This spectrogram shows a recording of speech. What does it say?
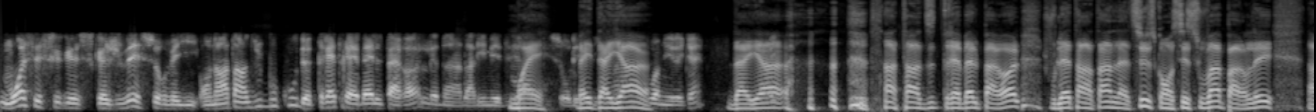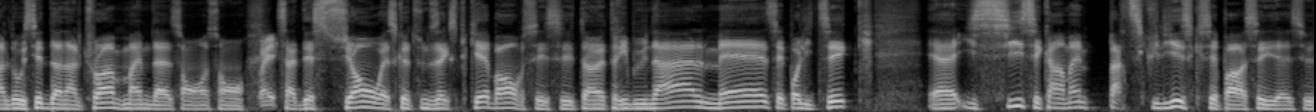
moi, c'est ce que, ce que je vais surveiller. On a entendu beaucoup de très, très belles paroles là, dans, dans les médias Ouais. sur les Ben, d'ailleurs- américains. D'ailleurs, j'ai entendu de très belles paroles. Je voulais t'entendre là-dessus, parce qu'on s'est souvent parlé dans le dossier de Donald Trump, même de son, son Oui. sa destitution, où est-ce que tu nous expliquais, bon, c'est, c'est un tribunal, mais c'est politique. Euh, ici, c'est quand même particulier ce qui s'est passé. Euh,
